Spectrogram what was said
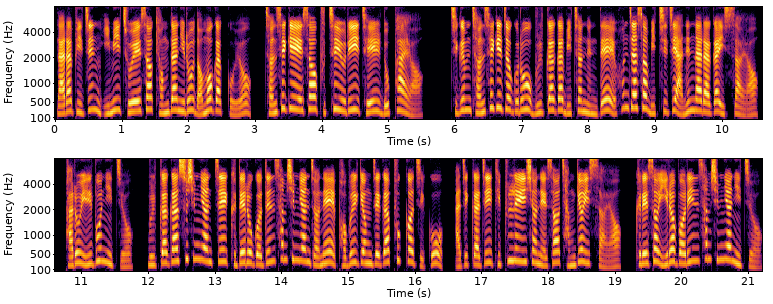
나라 빚은 이미 조에서 경단위로 넘어갔고요. 전 세계에서 부채율이 제일 높아요. 지금 전 세계적으로 물가가 미쳤는데 혼자서 미치지 않은 나라가 있어요. 바로 일본이죠. 물가가 수십 년째 그대로거든 30년 전에 버블 경제가 푹 꺼지고 아직까지 디플레이션에서 잠겨 있어요. 그래서 잃어버린 30년이죠.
